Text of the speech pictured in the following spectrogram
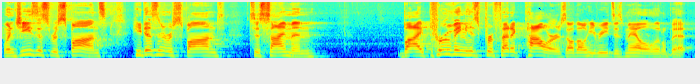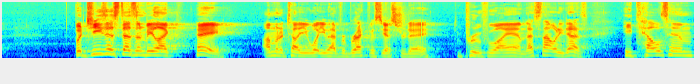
when Jesus responds, he doesn't respond to Simon by proving his prophetic powers, although he reads his mail a little bit. But Jesus doesn't be like, hey, I'm going to tell you what you had for breakfast yesterday to prove who I am. That's not what he does. He tells him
